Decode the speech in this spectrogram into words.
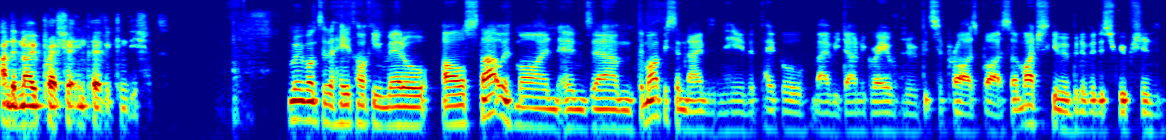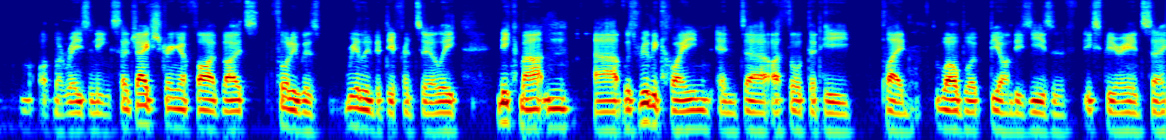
under no pressure in perfect conditions. Move on to the Heath Hockey medal. I'll start with mine, and um, there might be some names in here that people maybe don't agree with or a bit surprised by. So I might just give a bit of a description of my reasoning. So Jake Stringer, five votes. Thought he was really the difference early. Nic Martin uh, was really clean, and uh, I thought that he played well beyond his years of experience. So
